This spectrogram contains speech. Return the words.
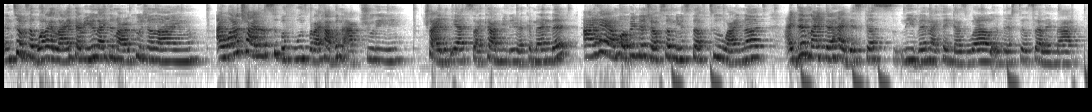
in terms of what I like. I really like the Maracuja line. I want to try the superfoods, but I haven't actually tried it yet, so I can't really recommend it. And hey, I'm hoping they drop some new stuff too, why not? I did like their hibiscus leave-in, I think, as well, if they're still selling that.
